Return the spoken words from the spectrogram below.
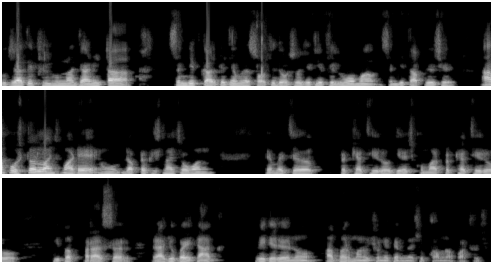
ગુજરાતી ફિલ્મના જાણીતા સંગીતકાર કે જેમણે સોથી દોઢસો જેટલી ફિલ્મોમાં સંગીત આપ્યું છે. આ પોસ્ટર લોન્ચ માટે હું ડૉક્ટર કૃષ્ણા ચૌહાણ તેમજ પ્રખ્યાત હીરો ધીરજ કુમાર, પ્રખ્યાત હીરો દીપક પરાસર, રાજુભાઈ ટાંક વગેરેનો આભાર માનું છું અને તેમને શુભકામના પાઠવું છું.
